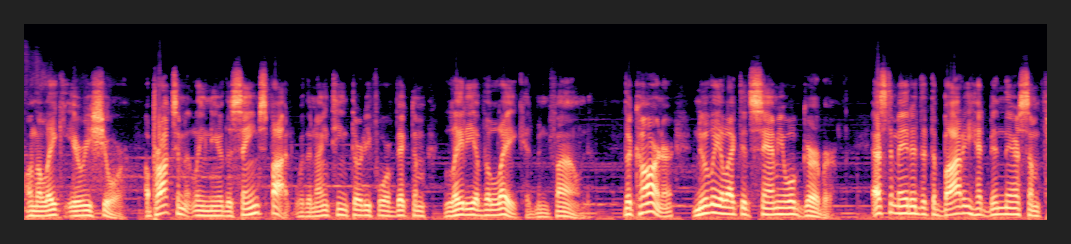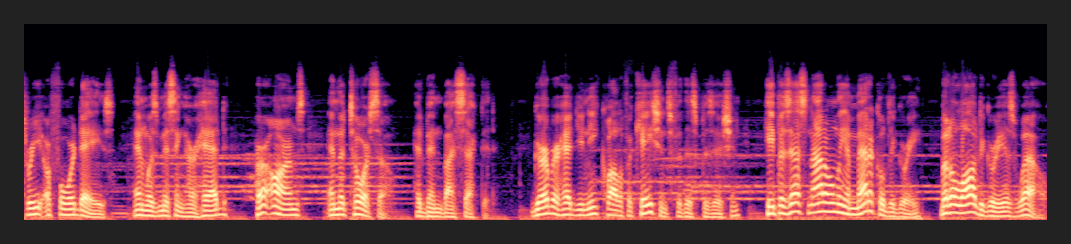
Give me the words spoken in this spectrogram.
on the Lake Erie shore, approximately near the same spot where the 1934 victim Lady of the Lake had been found. The coroner, newly elected Samuel Gerber, estimated that the body had been there some three or four days and was missing her head, her arms, and the torso had been bisected. Gerber had unique qualifications for this position. He possessed not only a medical degree, but a law degree as well.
